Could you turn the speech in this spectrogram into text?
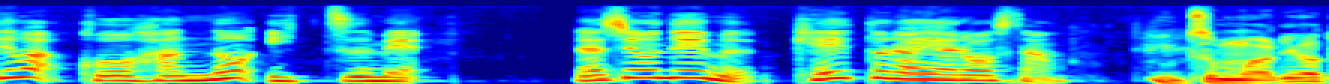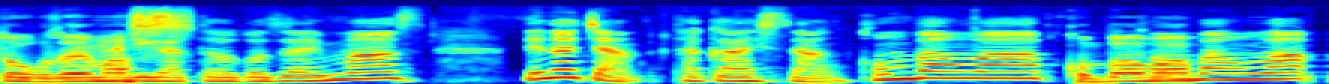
では後半の1通目。ラジオネーム軽トラ野郎さん。いつもありがとうございます。ありがとうございます。れなちゃん、高橋さん、こんばんは。こんばんはこんばんは。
